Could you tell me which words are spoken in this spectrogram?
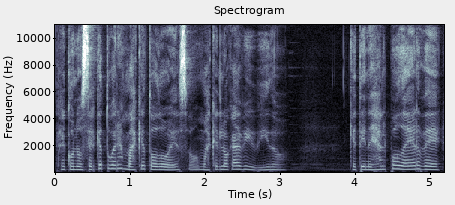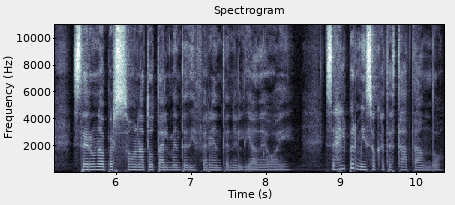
Reconocer que tú eres más que todo eso, más que lo que has vivido. Que tienes el poder de ser una persona totalmente diferente en el día de hoy. Ese es el permiso que te estás dando.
